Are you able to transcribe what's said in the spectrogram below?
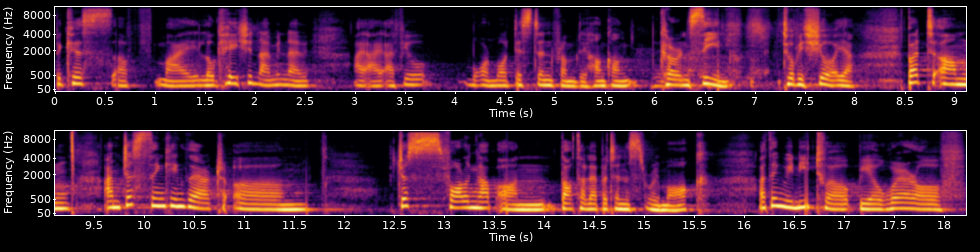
because of my location, I mean, I, I, I feel more and more distant from the Hong Kong current scene, to be sure, yeah. But um, I'm just thinking that, um, just following up on Dr. Labberton's remark, I think we need to uh, be aware of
